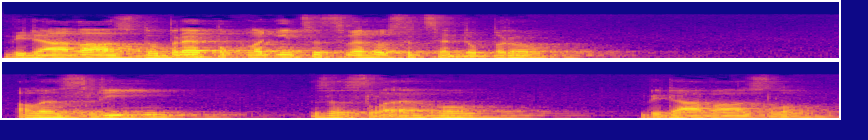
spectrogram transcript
vydává z dobré pokladnice svého srdce dobro, ale zlý ze zlého vydává zlo.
